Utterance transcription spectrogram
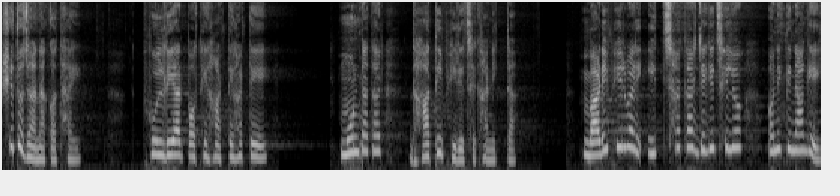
সে তো জানা কথাই। ফুল দেওয়ার পথে হাঁটতে হাঁটতে মনটা তার ধাতে ফিরেছে খানিকটা। বাড়ি ফিরবার ইচ্ছা তার জেগেছিল অনেকদিন আগেই,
